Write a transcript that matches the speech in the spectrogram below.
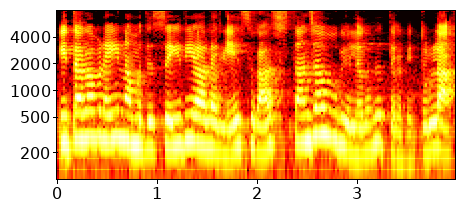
இத்தகவலை நமது செய்தியாளர் ஏசுராஜ் தஞ்சாவூரிலிருந்து தெரிவித்துள்ளார்.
